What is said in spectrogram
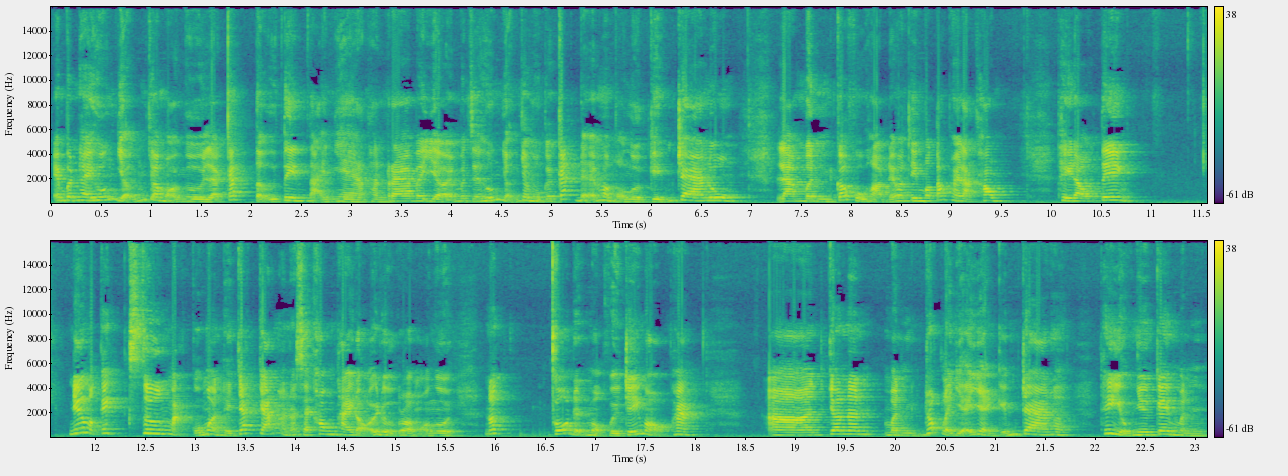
em bên hay hướng dẫn cho mọi người là cách tự tiêm tại nhà. Thành ra bây giờ em bên sẽ hướng dẫn cho một cái cách để mà mọi người kiểm tra luôn Là mình có phù hợp để mà tiêm botox hay là không. Thì đầu tiên nếu mà cái xương mặt của mình thì chắc chắn là nó sẽ không thay đổi được rồi mọi người. Nó cố định một vị trí một ha à, cho nên mình rất là dễ dàng kiểm tra thôi. Thí dụ như cái mình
